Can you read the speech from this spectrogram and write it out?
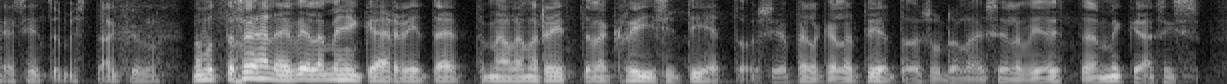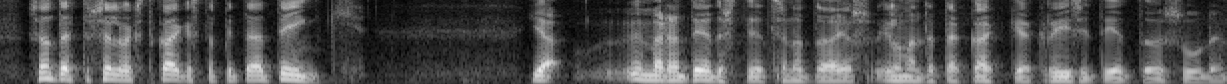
esiintymistään kyllä. No mutta sehän ei vielä mihinkään riitä, että me olemme riittävän kriisitietoisia. Pelkällä tietoisuudella ei selviä yhtään mikään. Siis se on tehty selväksi, että kaikesta pitää tinkiä. Ja ymmärrän tietysti, että sanotaan, jos ilman tätä kaikkea kriisitietoisuuden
